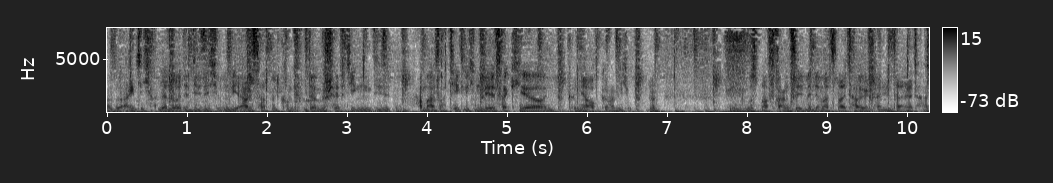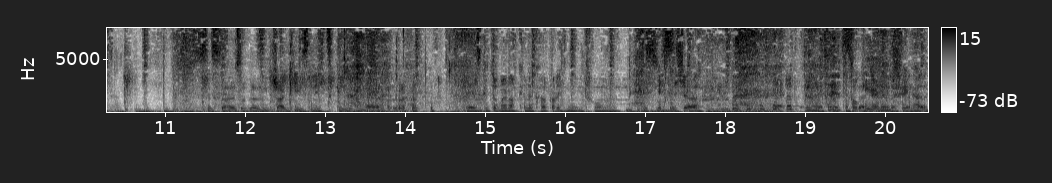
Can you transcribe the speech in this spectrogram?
also eigentlich alle Leute, die sich irgendwie ernsthaft mit Computern beschäftigen, die haben einfach täglichen Mailverkehr und können ja auch gar nicht. Ne? Ich muss mal Frank sehen, wenn der mal zwei Tage kein Internet hat. Das ist also, da sind Junkies nichts gegen. Ne? Ja, es gibt immer noch keine körperlichen Symptome. Bist du sicher? Zucken in den Fingern.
